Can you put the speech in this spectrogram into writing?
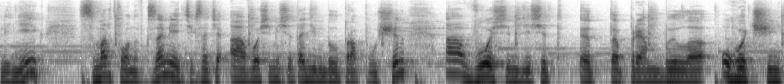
линеек смартфонов. Заметьте, кстати, А81 был пропущен, а 80 это прям было очень,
